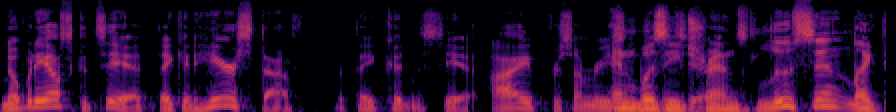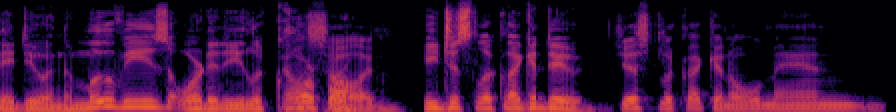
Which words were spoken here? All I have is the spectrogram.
Nobody else could see it. They could hear stuff, but they couldn't see it. I, for some reason, And was he see it. translucent like they do in the movies, or did he look No, solid. He just looked like a dude. Just looked like an old man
